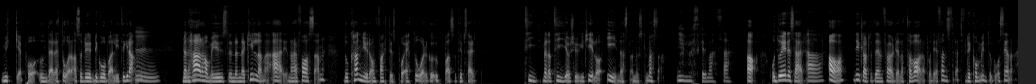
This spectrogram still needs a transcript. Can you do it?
mycket på under ett år, alltså det, det går bara lite grann. Mm. Men Mm. här har man ju just under när killarna är i den här fasen, då kan ju de faktiskt på ett år gå upp, alltså typ så här 10, mellan 10 och 20 kilo i nästan muskelmassa. Är muskelmassa. Ja, och då är det så här, Ja. ja, det är klart att det är en fördel att ta vara på det fönstret, för det kommer inte att gå senare.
